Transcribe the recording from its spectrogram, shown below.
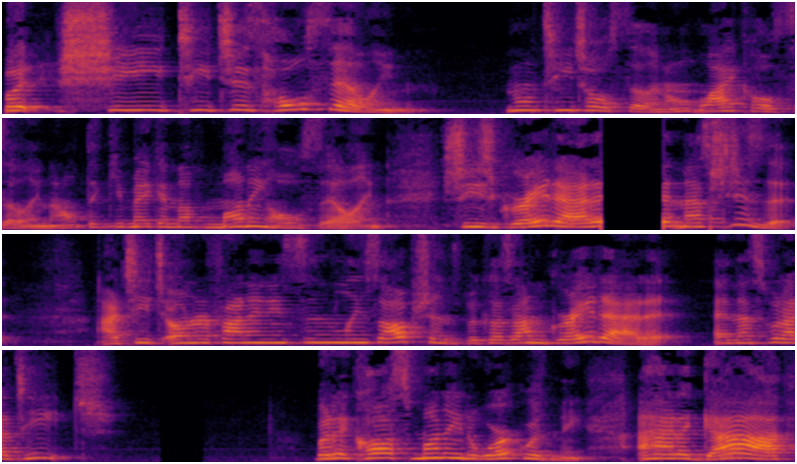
but she teaches wholesaling. I don't teach wholesaling. I don't like wholesaling. I don't think you make enough money wholesaling. She's great at it, and that's she it. I teach owner financing and lease options because I'm great at it, and that's what I teach. But it costs money to work with me. I had a guy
